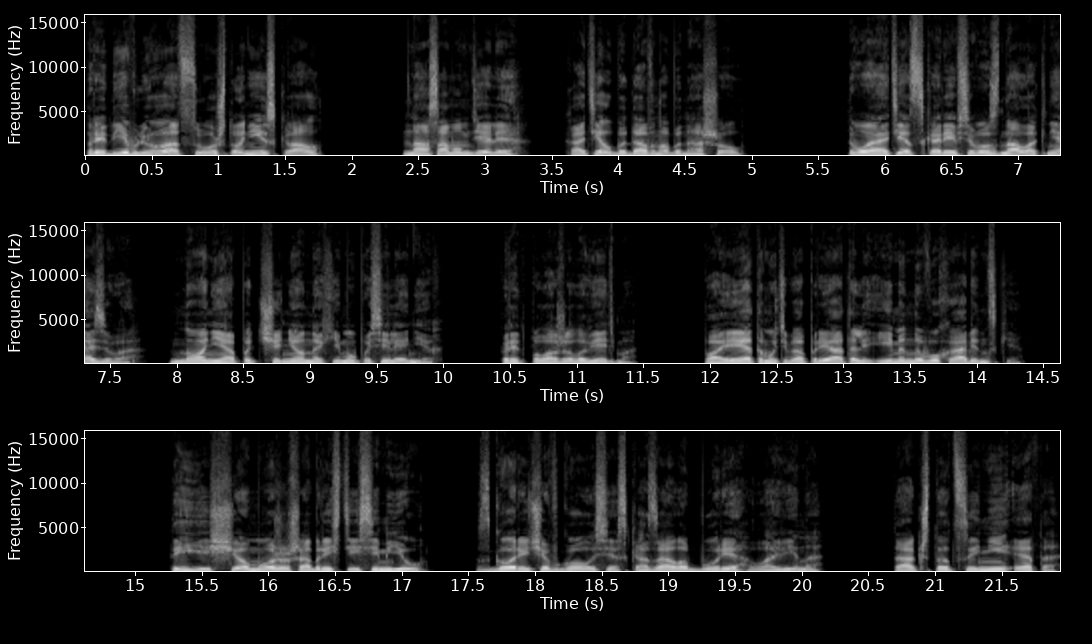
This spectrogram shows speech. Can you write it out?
Предъявлю отцу, что не искал. На самом деле, хотел бы, давно бы нашел. Твой отец, скорее всего, знал о Князева, но не о подчиненных ему поселениях, предположила ведьма. Поэтому тебя прятали именно в Ухабинске. ты еще можешь обрести семью», — с горечью в голосе сказала буря лавина. «Так что цени это.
